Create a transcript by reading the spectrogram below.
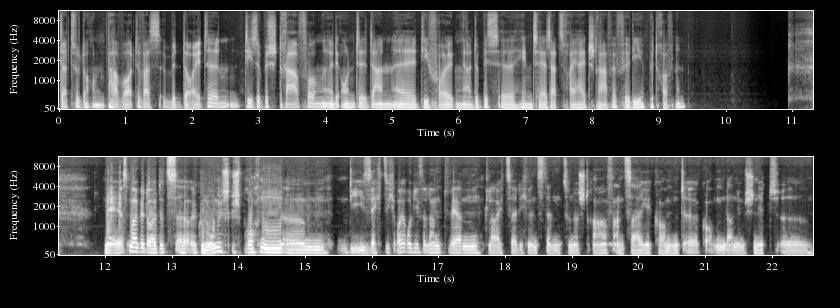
dazu noch ein paar Worte. Was bedeuten diese Bestrafung und dann äh, die Folgen, also bis äh, hin zur Ersatzfreiheitsstrafe für die Betroffenen? Nee, erstmal bedeutet es äh, ökonomisch gesprochen ähm, die 60 Euro, die verlangt werden. Gleichzeitig, wenn es dann zu einer Strafanzeige kommt, äh, kommen dann im Schnitt äh,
